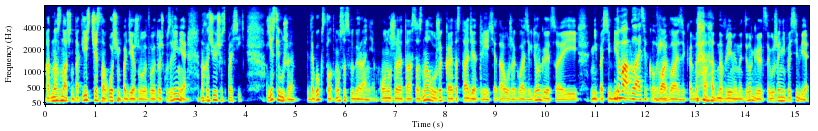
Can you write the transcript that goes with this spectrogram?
Однозначно так есть. Честно, очень поддерживаю твою точку зрения, но хочу еще спросить. Если уже педагог столкнулся с выгоранием, он уже это осознал, уже какая-то стадия третья, да, уже глазик дергается, и не по себе. Два там, глазика уже. Два глазика, да, одновременно дергаются, и уже не по себе.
